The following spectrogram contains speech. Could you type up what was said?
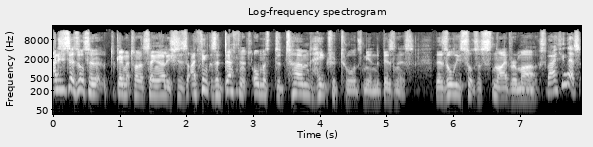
and she says also, going back to what I was saying earlier, she says, I think there's a definite, almost determined hatred towards me in the business. There's all these sorts of snide remarks. But I think that's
